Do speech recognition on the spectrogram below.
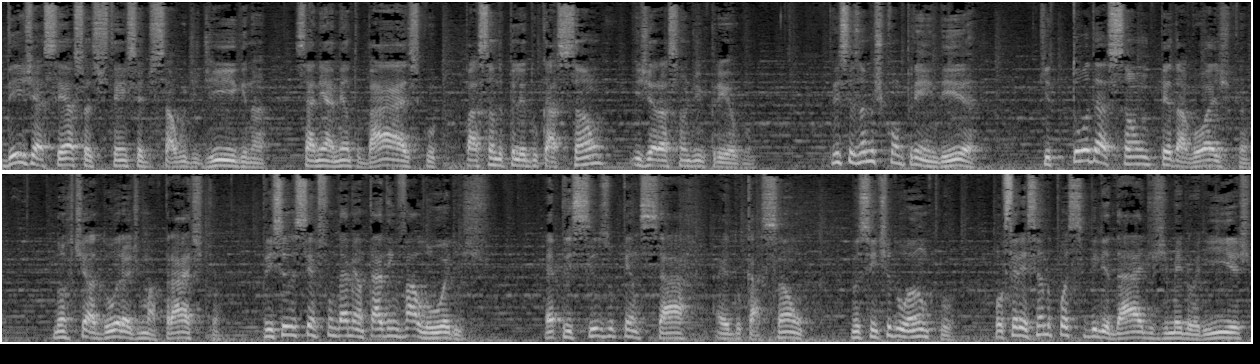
desde acesso à assistência de saúde digna, saneamento básico, passando pela educação e geração de emprego. Precisamos compreender que toda ação pedagógica, norteadora de uma prática, precisa ser fundamentada em valores. É preciso pensar a educação no sentido amplo, oferecendo possibilidades de melhorias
